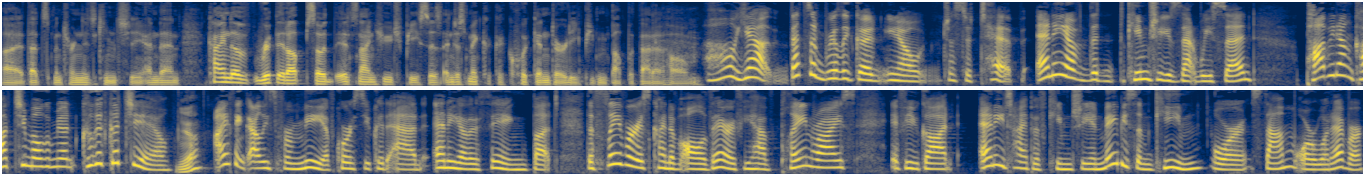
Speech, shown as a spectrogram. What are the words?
Uh, that's been turned into kimchi, and then kind of rip it up so it's not in huge pieces, and just make like a quick and dirty bibimbap with that at home. Oh, yeah. That's a really good, you know, just a tip. Any of the kimchis that we said, 밥이랑 같이 먹으면 그게 끝이에요. Yeah, I think, at least for me, of course, you could add any other thing, but the flavor is kind of all there. If you have plain rice, if you've got any type of kimchi and maybe some kim or sam or whatever,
